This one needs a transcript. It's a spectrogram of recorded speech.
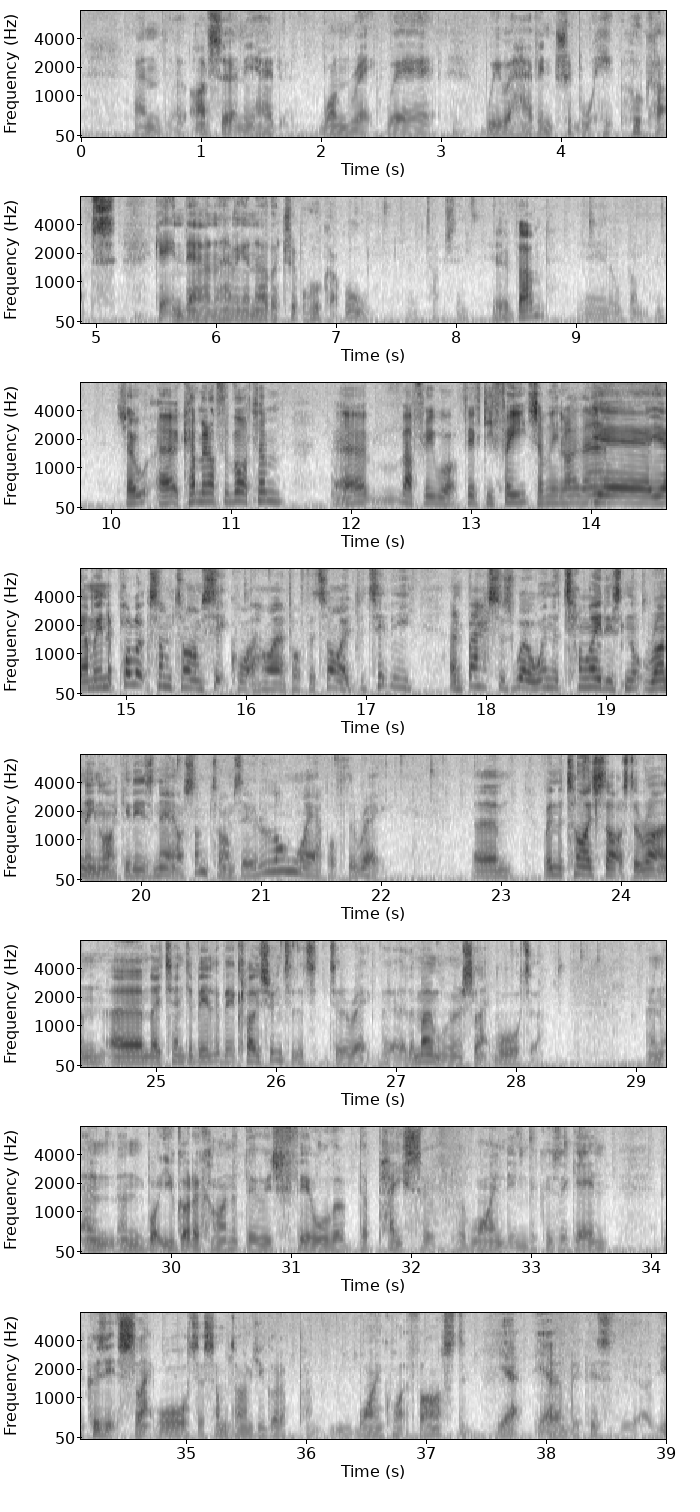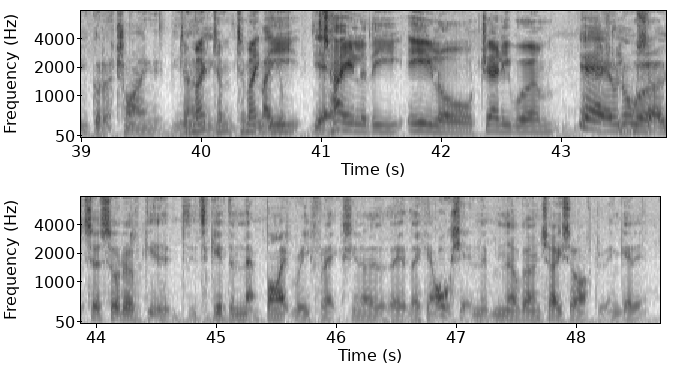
And uh, I've certainly had one wreck where we were having triple hit hookups, getting down and having another triple hookup. Ooh, touch then. A bump. Yeah, a little bump. Then. So uh, coming off the bottom, uh, roughly what, 50 feet, something like that? Yeah, yeah. I mean, the pollock sometimes sit quite high up off the tide, particularly and bass as well. When the tide is not running like it is now, sometimes they're a long way up off the wreck. Um, when the tide starts to run, um, they tend to be a little bit closer into the to the wreck. But at the moment, we're in slack water, and and, and what you've got to kind of do is feel the, the pace of, of winding because again, because it's slack water, sometimes you've got to pump, wind quite fast. Yeah, yeah. Um, because you've got to try and to know, make, to, to make, the them- yeah. tail of the eel or jelly worm Yeah, and also work. to sort of to to give them that bite reflex, you know, they, they can oh shit, and they'll go and chase after it and get it.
